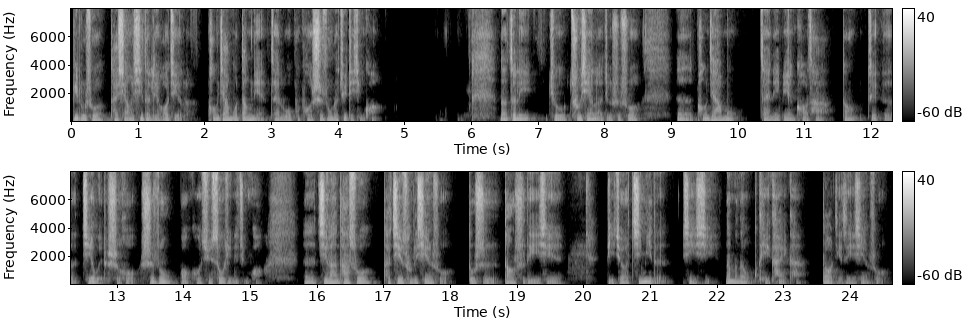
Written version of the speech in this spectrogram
比如说，他详细的了解了彭加木当年在罗布泊失踪的具体情况。那这里就出现了，就是说，呃，彭加木在那边考察。当这个结尾的时候，失踪，包括去搜寻的情况，呃，既然他说他接触的线索都是当时的一些比较机密的信息，那么呢，我们可以看一看到底这些线索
